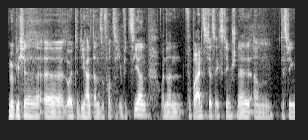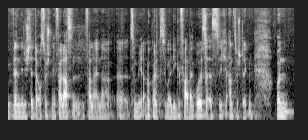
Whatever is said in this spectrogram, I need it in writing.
mögliche äh, Leute, die halt dann sofort sich infizieren und dann verbreitet sich das extrem schnell. Ähm, deswegen werden die Städte auch so schnell verlassen im Falle einer äh, Zombie-Apokalypse, weil die Gefahr da größer ist, sich anzustecken. Und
